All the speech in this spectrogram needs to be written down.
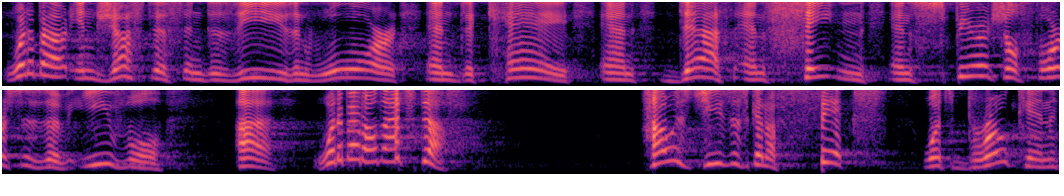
What about injustice and disease and war and decay and death and Satan and spiritual forces of evil? Uh, what about all that stuff? How is Jesus going to fix what's broken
